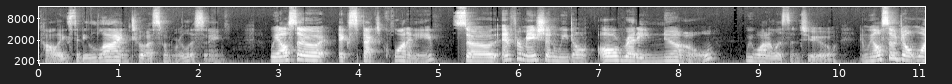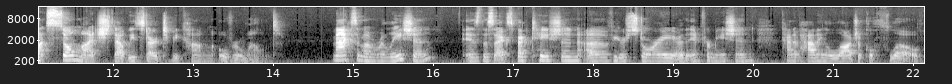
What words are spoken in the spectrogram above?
colleagues to be lying to us when we're listening. We also expect quantity. So, information we don't already know, we want to listen to. And we also don't want so much that we start to become overwhelmed. Maximum relation is this expectation of your story or the information kind of having a logical flow.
